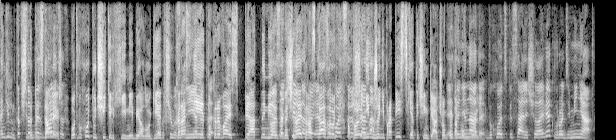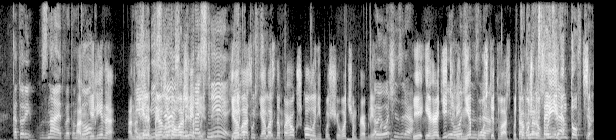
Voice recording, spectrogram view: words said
Ангелина, как ты Чтобы представляешь? избавиться от- Вот выходит учитель химии, биологии, Да почему? краснеет, Нет, это- покрываясь пятнами, Ну, а начинает такое? Это рассказывать а по- не- совершенно- уже не про пестики, а тычинки, а о чем-то Это таком не надо. более. Выходит специальный человек вроде меня, который знает в этом Ангелина, И при всем уважении, я Не вас, я вас бы. на порог школы не пущу, вот чем проблема. Ой, очень зря. И, и родители И не зря. пустят вас, потому Только что вы, винтовки.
